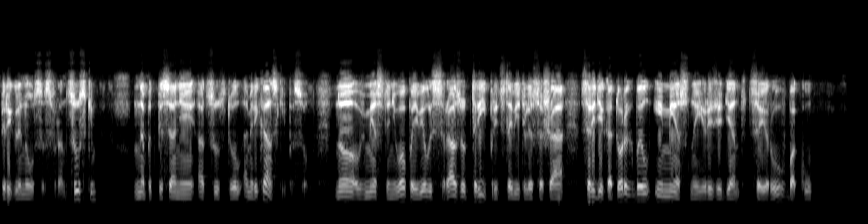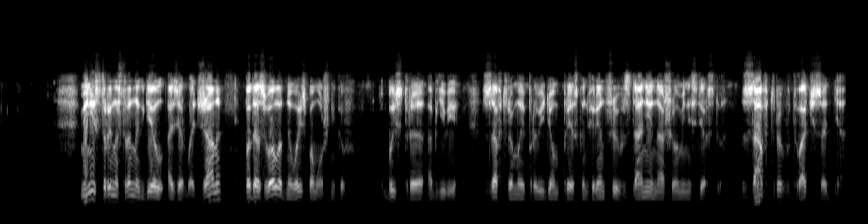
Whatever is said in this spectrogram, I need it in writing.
переглянулся с французским, на подписании отсутствовал американский посол, но вместо него появилось сразу три представителя США, среди которых был и местный резидент ЦРУ в Баку. Министр иностранных дел Азербайджана подозвал одного из помощников. «Быстро объяви. Завтра мы проведем пресс-конференцию в здании нашего министерства. Завтра в два часа дня».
